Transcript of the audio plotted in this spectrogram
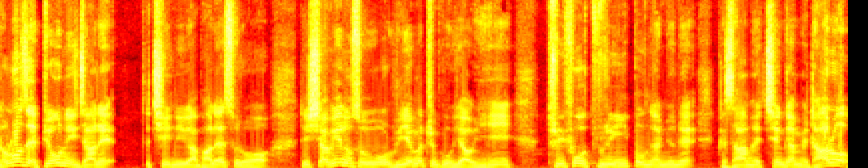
လောလောဆယ်ပြောနေကြတဲ့အခြေအနေကဘာလဲဆိုတော့ဒီ Xavi Alonso ကို Real Madrid ကိုရောက်ရင်343ပုံစံမျိုးနဲ့ကစားမယ်ချင်းကပ်မယ်ဒါကတော့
